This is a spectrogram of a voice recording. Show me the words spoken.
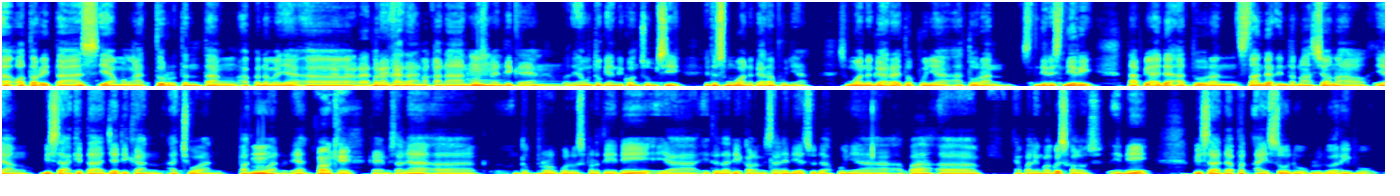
eh, otoritas yang mengatur tentang apa namanya eh, Peredaran peredaran, makanan. makanan, Hmm. kosmetik ya Hmm. yang untuk yang dikonsumsi itu semua negara punya semua negara itu punya aturan sendiri-sendiri tapi ada aturan standar internasional yang bisa kita jadikan acuan panduan gitu ya Oke. kayak misalnya eh, untuk produk-produk seperti ini ya itu tadi kalau misalnya dia sudah punya apa eh, yang paling bagus kalau ini bisa dapat ISO 22000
